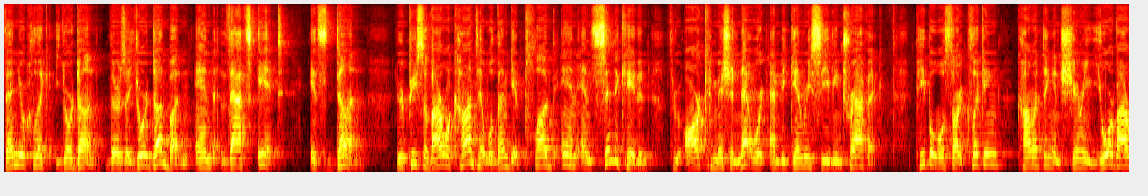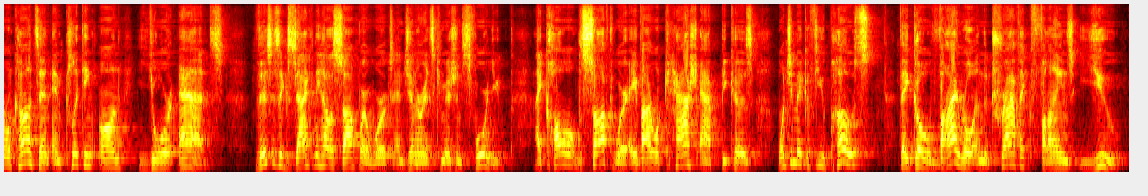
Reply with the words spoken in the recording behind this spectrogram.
then you'll click You're Done. There's a You're Done button, and that's it. It's done. Your piece of viral content will then get plugged in and syndicated through our commission network and begin receiving traffic people will start clicking, commenting, and sharing your viral content and clicking on your ads. This is exactly how the software works and generates commissions for you. I call the software a viral cash app because once you make a few posts, they go viral and the traffic finds you.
